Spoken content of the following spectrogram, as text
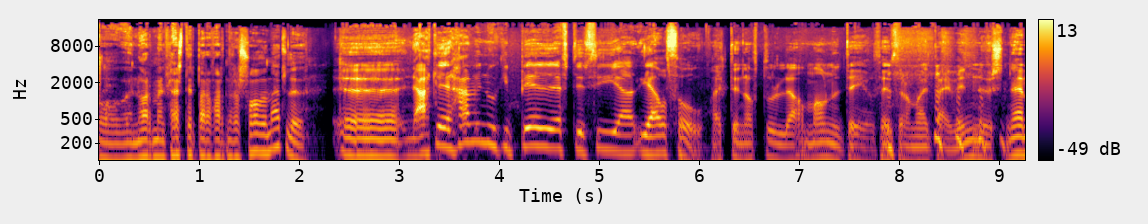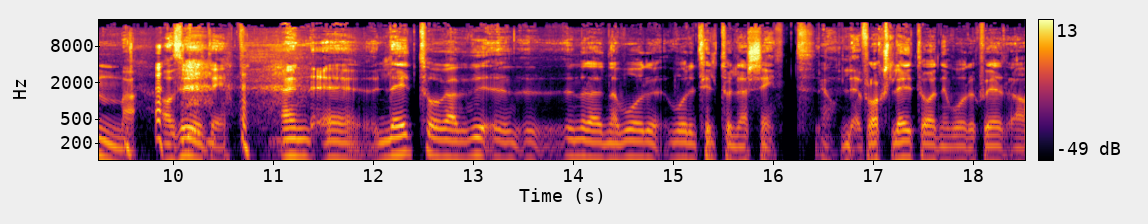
Og normenn flestir bara farnir að sofa með allu? Uh, allir hafi nú ekki beðið eftir því að já þó, þetta er náttúrulega á mánudegi og þeir þurfa að mæta í vinnu snemma á þriðdegi. En uh, leittóga umræðina voru, voru tiltölu að seint. Flokks leittógarnir voru hver á,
